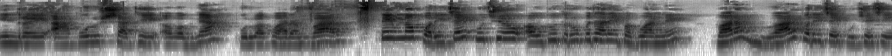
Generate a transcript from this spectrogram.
ઇન્દ્રએ આ પુરુષ સાથે અવજ્ઞા પૂર્વક વારંવાર તેમનો પરિચય પૂછ્યો. અવધૂત રૂપધારી ભગવાનને વારંવાર પરિચય પૂછે છે.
